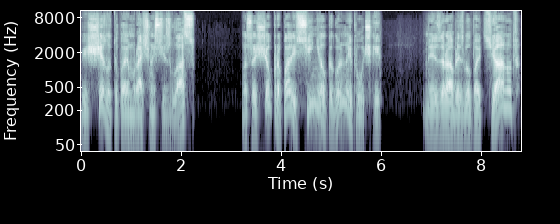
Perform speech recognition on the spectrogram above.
Исчезла тупая мрачность из глаз, а со щек пропали синие алкогольные пучки. Мизраблес был подтянут,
